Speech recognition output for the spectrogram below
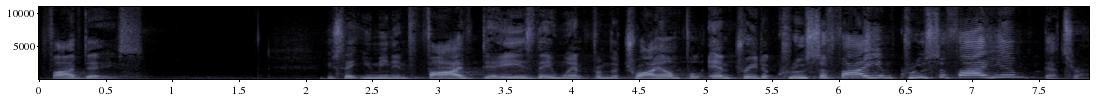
Five days. You say, You mean in five days they went from the triumphal entry to crucify him? Crucify him? That's right.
